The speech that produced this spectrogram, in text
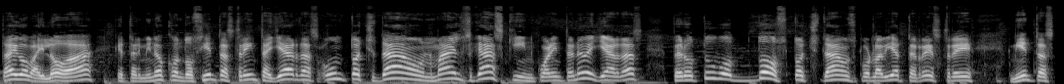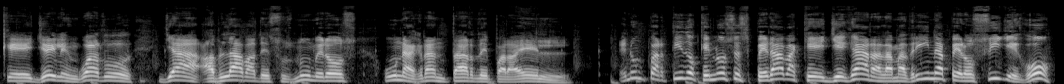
Taigo Bailoa, que terminó con 230 yardas, un touchdown. Miles Gaskin, 49 yardas, pero tuvo dos touchdowns por la vía terrestre, mientras que Jalen Waddle ya hablaba de sus números. Una gran tarde para él. En un partido que no se esperaba que llegara la madrina, pero sí llegó.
